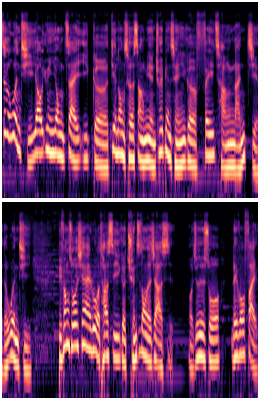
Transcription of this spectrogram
这个问题要运用在一个电动车上面，就会变成一个非常难解的问题。比方说，现在如果它是一个全自动的驾驶。哦，就是说 Level Five，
